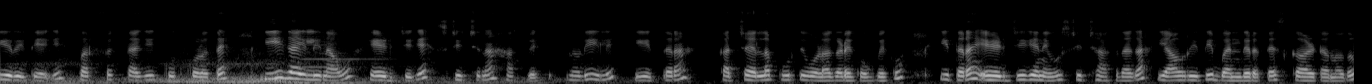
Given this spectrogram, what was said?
ಈ ರೀತಿಯಾಗಿ ಪರ್ಫೆಕ್ಟಾಗಿ ಕೂತ್ಕೊಳ್ಳುತ್ತೆ. ಈಗ ಇಲ್ಲಿ ನಾವು ಹೆಡ್ಜಿಗೆ ಸ್ಟಿಚ್ನ ಹಾಕಬೇಕು. ನೋಡಿ ಇಲ್ಲಿ ಈ ಥರ ಕಚ್ಚೆ ಎಲ್ಲ ಪೂರ್ತಿ ಒಳಗಡೆಗೆ ಹೋಗಬೇಕು. ಈ ಥರ ಎಡ್ಜಿಗೆ ನೀವು ಸ್ಟಿಚ್ ಹಾಕಿದಾಗ ಯಾವ ರೀತಿ ಬಂದಿರುತ್ತೆ ಸ್ಕರ್ಟ್ ಅನ್ನೋದು.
